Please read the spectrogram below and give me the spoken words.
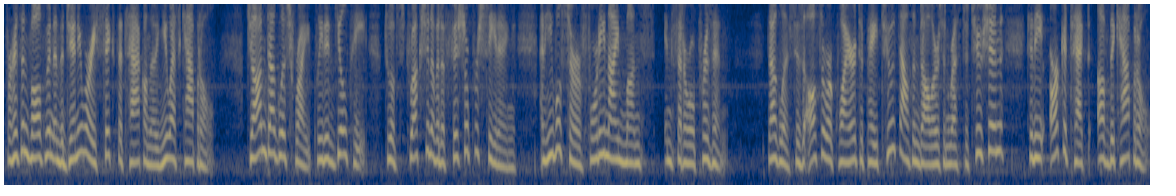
for his involvement in the January 6th attack on the U.S. Capitol. John Douglas Wright pleaded guilty to obstruction of an official proceeding, and he will serve 49 months in federal prison. Douglas is also required to pay $2,000 in restitution to the architect of the Capitol.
